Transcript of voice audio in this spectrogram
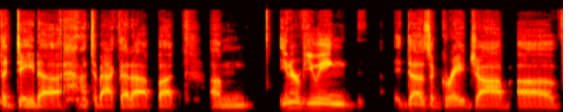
the data uh, to back that up. But um, interviewing does a great job of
